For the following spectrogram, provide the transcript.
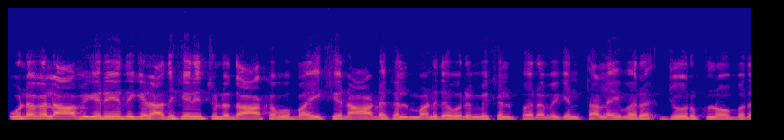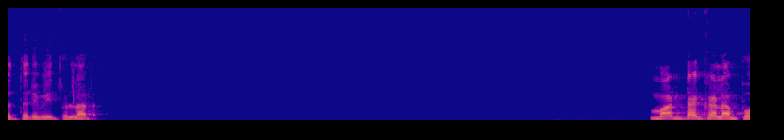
உலகளாவிய ரீதியில் அதிகரித்துள்ளதாகவும் ஐக்கிய நாடுகள் மனித உரிமைகள் பேரவையின் தலைவர் ஜூர் குளோபர் தெரிவித்துள்ளார். மட்டக்களப்பு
